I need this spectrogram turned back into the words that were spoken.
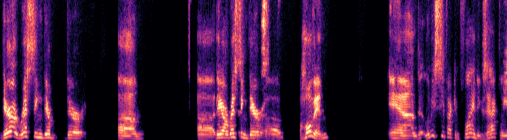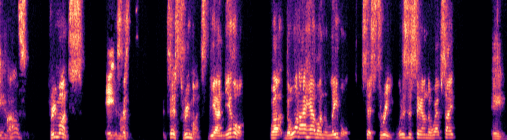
they're resting their their um uh they are resting their uh joven. And let me see if I can find exactly three how months. three months. Eight it months. Says, it says three months. The añejo, well, the one I have on the label says three. What does it say on the website? Eight.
